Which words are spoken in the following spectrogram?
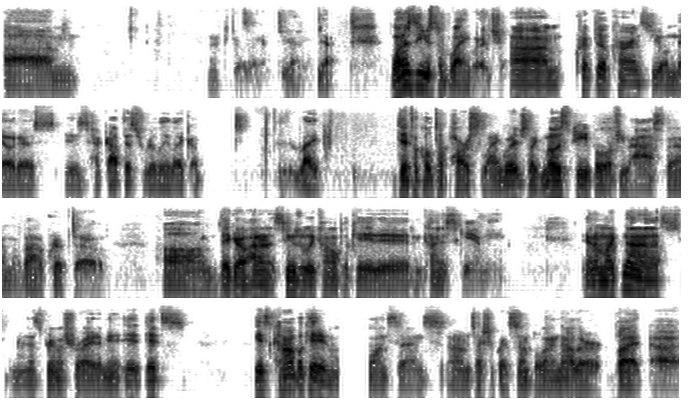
Um, I do it later. Yeah, yeah. One is the use of language. Um, cryptocurrency, you'll notice, is got this really like a like difficult to parse language. Like most people, if you ask them about crypto, um, they go, "I don't know. It seems really complicated and kind of scammy." And I'm like, "No, that's that's pretty much right. I mean, it, it's it's complicated in one sense. Um, it's actually quite simple in another, but uh,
